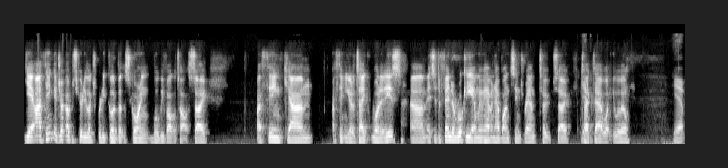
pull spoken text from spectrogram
yeah, I think the job security looks pretty good, but the scoring will be volatile. So I think um, I think you got to take what it is. Um, it's a defender rookie, and we haven't had one since round two. So take Yep. that what you will. Yep.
